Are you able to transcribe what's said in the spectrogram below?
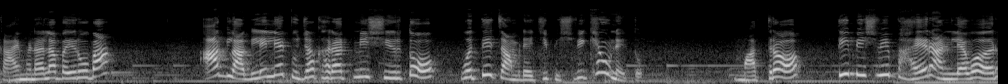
काय म्हणाला बैरोबा? आग लागलेल्या तुझ्या घरात मी शिरतो व ती चांबड्याची पिशवी घेऊन येतो. मात्र ती पिशवी बाहेर आणल्यावर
